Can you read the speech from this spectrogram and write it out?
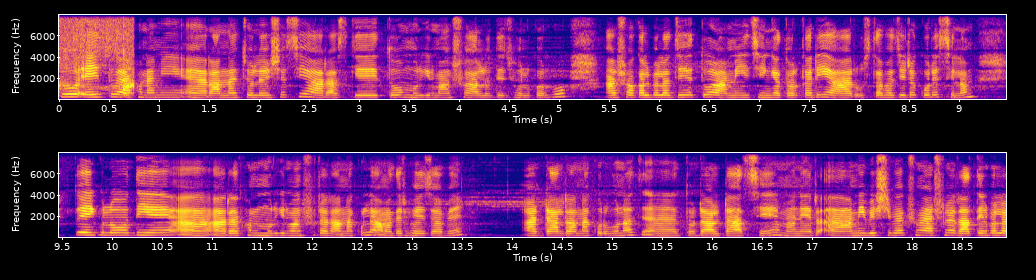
তো এই তো এখন আমি রান্নায় চলে এসেছি আর আজকে তো মুরগির মাংস আলু দিয়ে ঝোল করব। আর সকালবেলা যেহেতু আমি ঝিঙ্গা তরকারি আর উস্তা ভাজিটা করেছিলাম, তো এইগুলো দিয়ে আর এখন মুরগির মাংসটা রান্না করলে আমাদের হয়ে যাবে। আর ডাল রান্না করব না তো ডালটা আছে। মানে আমি বেশিরভাগ সময় আসলে রাতের বেলা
